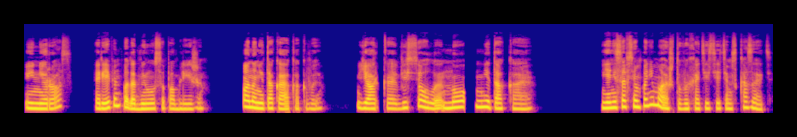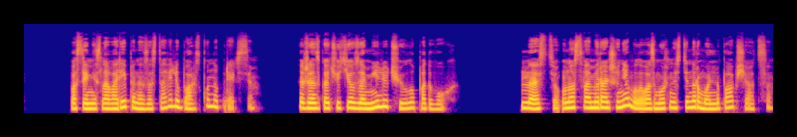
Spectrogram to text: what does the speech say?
И не раз. Репин пододвинулся поближе. Она не такая, как вы. Яркая, веселая, но не такая. Я не совсем понимаю, что вы хотите этим сказать. Последние слова Репина заставили Барску напрячься. Женское чутье за милю чуяло подвох. Настя, у нас с вами раньше не было возможности нормально пообщаться.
